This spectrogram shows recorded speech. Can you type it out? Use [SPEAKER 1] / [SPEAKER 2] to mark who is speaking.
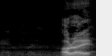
[SPEAKER 1] happen. All right.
